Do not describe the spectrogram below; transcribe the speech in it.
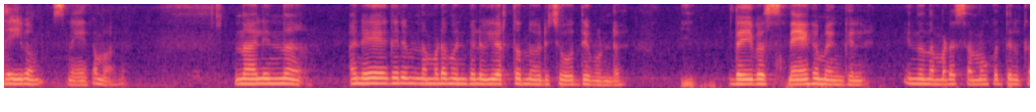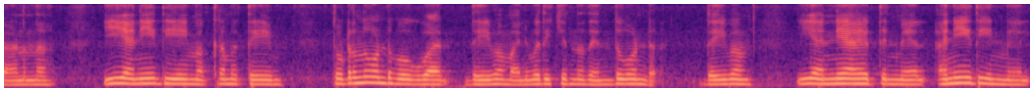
ദൈവം സ്നേഹമാണ്. എന്നാൽ ഇന്ന് അനേകരും നമ്മുടെ മുൻപിൽ ഉയർത്തുന്ന ഒരു ചോദ്യമുണ്ട്. ദൈവ സ്നേഹമെങ്കിൽ ഇന്ന് നമ്മുടെ സമൂഹത്തിൽ കാണുന്ന ഈ അനീതിയെയും അക്രമത്തെയും തുടർന്നു കൊണ്ടുപോകുവാൻ ദൈവം അനുവദിക്കുന്നത് എന്തുകൊണ്ട്? ദൈവം ഈ അന്യായത്തിന്മേൽ അനീതിയിന്മേൽ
